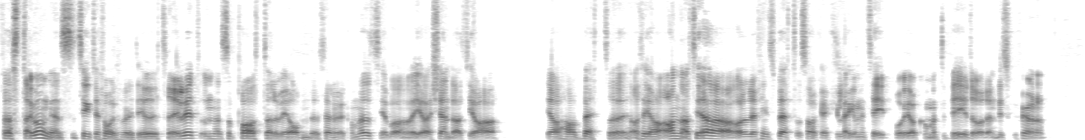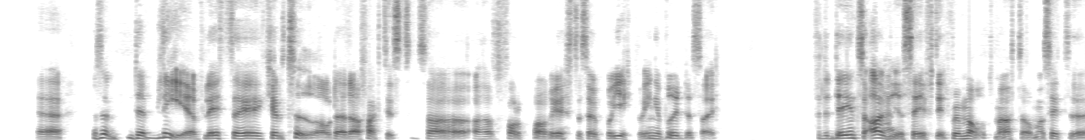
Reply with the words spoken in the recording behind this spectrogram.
första gången så tyckte folk det var lite otrevligt. Men så pratade vi om det sen när vi kom ut. Så jag, bara, jag kände att jag, jag har bättre, alltså jag har annat att göra och det finns bättre saker jag kan lägga min tid på. Och jag kommer inte bidra i den diskussionen. Eh, men sen, det blev lite kultur av det där faktiskt. Så att folk bara reste sig upp och gick och ingen brydde sig. För det, det är inte så aggressivt i ett remote möte. Om man sitter,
